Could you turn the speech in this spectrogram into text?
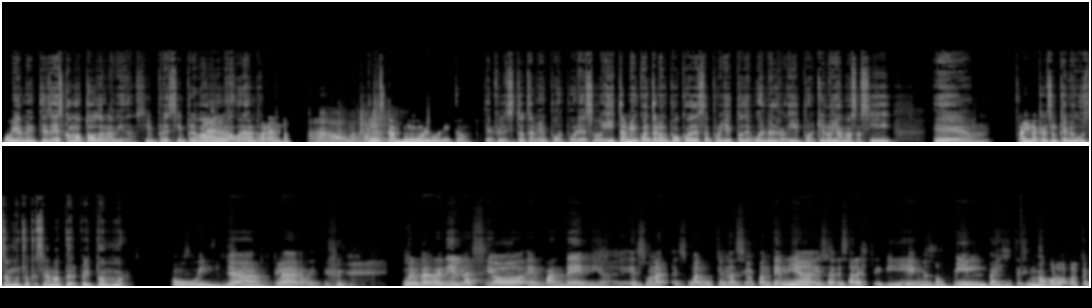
obviamente, es, como todo en la vida, siempre, siempre va mejorando. Y está muy bonito. Te felicito también por, por eso. Y también cuéntame un poco de ese proyecto de Vuelve el Redil, ¿por qué lo llamas así? Em, hay una canción que me gusta mucho que se llama Perfecto Amor. Uy, ya, claro. Vuelve Redil nació en pandemia. Es, una, es un álbum que nació en pandemia. Esa, esa la escribí en el 2020, si no me acuerdo, creo que.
